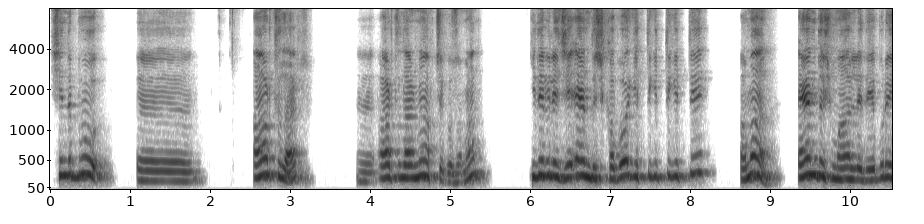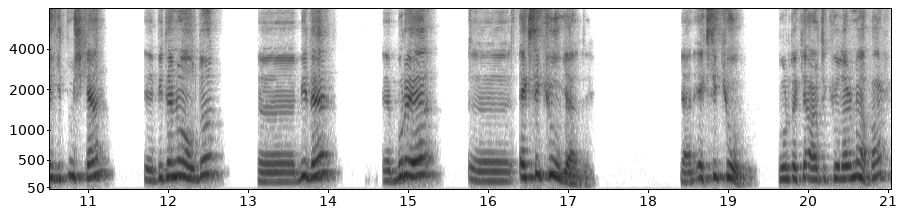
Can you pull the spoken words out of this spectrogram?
Şimdi bu artılar e, artılar ne yapacak o zaman? Gidebileceği en dış kabuğa gitti gitti gitti ama en dış mahallede buraya gitmişken e, bir de ne oldu? E, bir de e, buraya e, eksi Q geldi. Yani eksi Q buradaki artı Q'ları ne yapar?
